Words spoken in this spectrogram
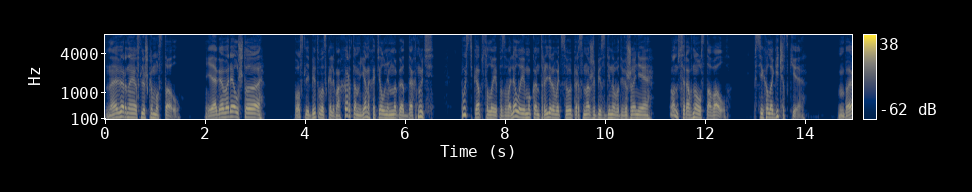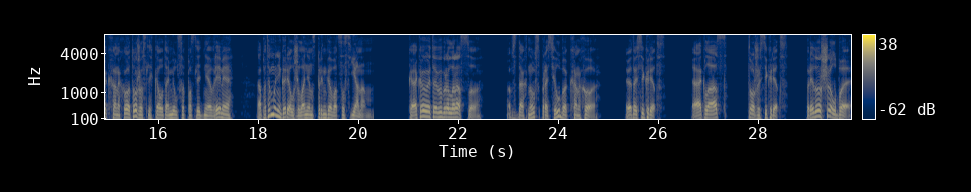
Наверное, я слишком устал. Я говорил, что... После битвы с Кальмахартом Ян хотел немного отдохнуть, Пусть капсула и позволяла ему контролировать своего персонажа без единого движения, он все равно уставал. Психологически. Бэк Ханхо тоже слегка утомился в последнее время, а потому не горел желанием спринговаться с Яном. «Какую ты выбрал расу?» Вздохнув, спросил Бэк Ханхо. «Это секрет». «А класс?» «Тоже секрет. Придушил бы.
